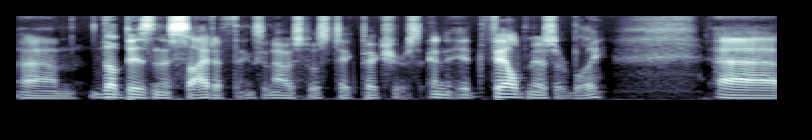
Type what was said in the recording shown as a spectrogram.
um, the business side of things and i was supposed to take pictures and it failed miserably uh,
